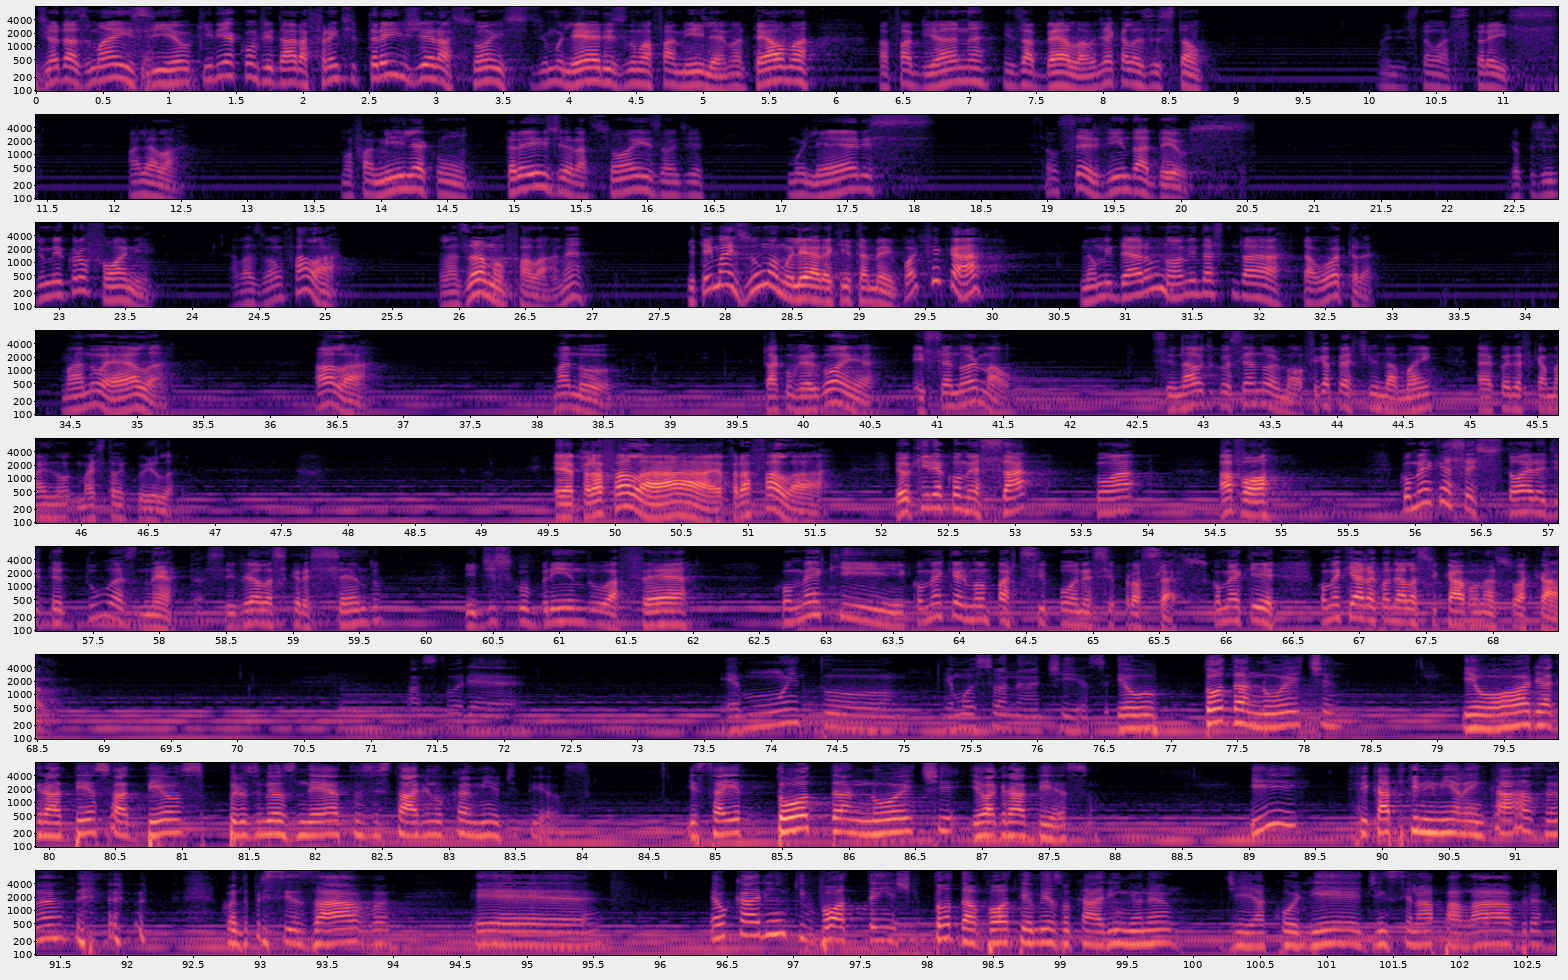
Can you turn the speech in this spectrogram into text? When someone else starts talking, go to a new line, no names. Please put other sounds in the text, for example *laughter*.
Dia das Mães e eu queria convidar à frente três gerações de mulheres numa família. A irmã Thelma, a Fabiana, Isabela. Onde é que elas estão? Onde estão as três? Olha lá. Uma família com três gerações, onde mulheres estão servindo a Deus. Eu preciso de um microfone. Elas vão falar. Elas amam falar, né? E tem mais uma mulher aqui também. Pode ficar. Não me deram o nome da, da, da outra. Manuela. Olha lá. Manu. Tá com vergonha? Isso é normal. Sinal de que você é normal. Fica pertinho da mãe, aí a coisa fica mais, mais tranquila. É para falar, é para falar. Eu queria começar com a avó. Como é que é essa história de ter duas netas e vê-las crescendo e descobrindo a fé? Como é que como é que a irmã participou nesse processo? Como é que como é que era quando elas ficavam na sua casa?
Pastor, é é muito emocionante isso. Eu toda noite eu oro e agradeço a Deus pelos meus netos estarem no caminho de Deus. Isso aí toda noite eu agradeço. E ficar pequenininha lá em casa, né? *laughs* Quando precisava. É, é o carinho que vó tem, acho que toda avó tem o mesmo carinho, né? De acolher, de ensinar a palavra.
